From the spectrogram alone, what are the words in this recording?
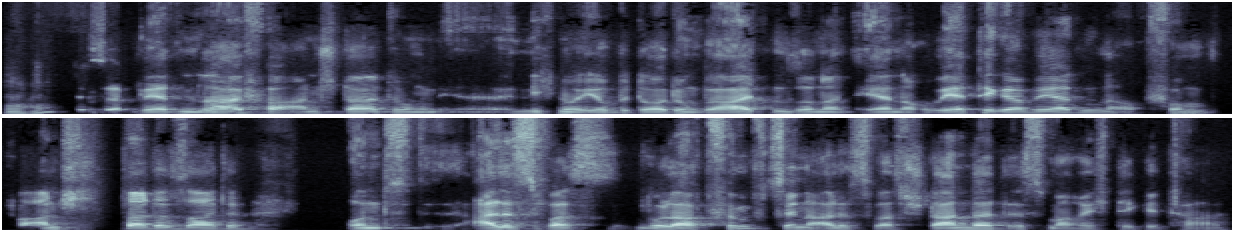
Mhm. Deshalb werden Live-Veranstaltungen äh, nicht nur ihre Bedeutung behalten, sondern eher noch wertiger werden, auch vom mhm. Veranstalterseite. Und alles, was 0815, alles, was Standard ist, mache ich digital.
